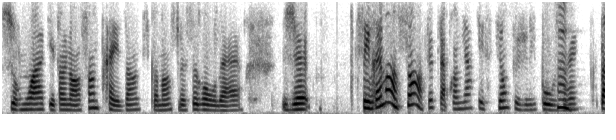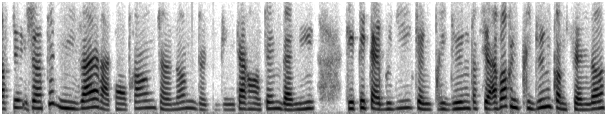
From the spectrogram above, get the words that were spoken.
sur moi, qui est un enfant de 13 ans qui commence le secondaire, je c'est vraiment ça, en fait, la première question que je lui poserais. Parce que j'ai un peu de misère à comprendre qu'un homme d'une quarantaine d'années qui est établi, qui a une tribune, parce qu'avoir une tribune comme celle-là,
